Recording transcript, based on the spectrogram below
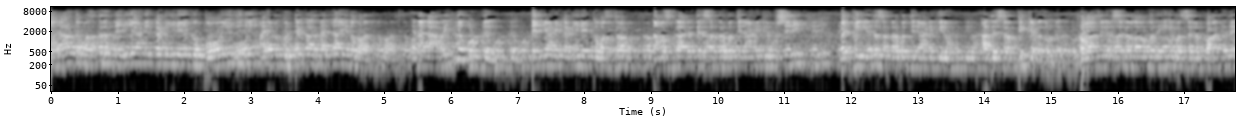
ഒരാളുടെ വസ്ത്രം നെരിയാണിക്കടിയിലേക്ക് പോയതിന് അയാൾ കുറ്റക്കാരനല്ല എന്ന് പറഞ്ഞു. എന്നാൽ അറിഞ്ഞുകൊണ്ട് നെരിയാണിക്കടിയിലേക്ക് വസ്ത്രം നമസ്കാരത്തിന്റെ സന്ദർഭത്തിലാണെങ്കിലും ശരി മറ്റു ഏത് സന്ദർഭത്തിലാണെങ്കിലും അത് ശ്രദ്ധിക്കേണ്ടതുണ്ട്. പ്രവാചകൻ സല്ലല്ലാഹു അലൈഹി വസല്ലം പറഞ്ഞത്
